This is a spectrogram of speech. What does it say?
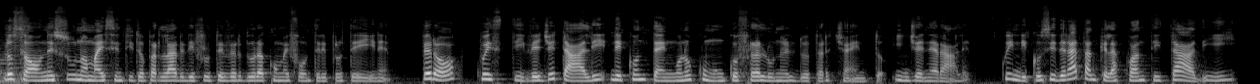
Lo so, nessuno ha mai sentito parlare di frutta e verdura come fonte di proteine, però questi vegetali ne contengono comunque fra l'1 e il 2% in generale. Quindi considerata anche la quantità di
